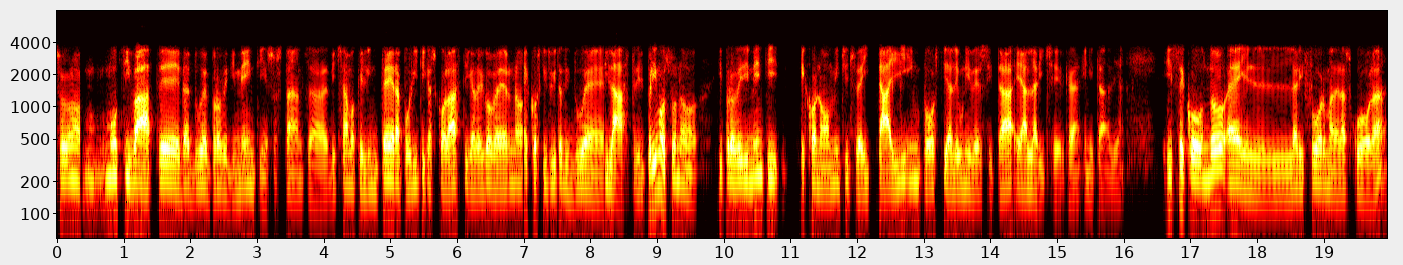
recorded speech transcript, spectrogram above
sono motivate da due provvedimenti in sostanza. Diciamo che l'intera politica scolastica del governo è costituita di due pilastri. Il primo sono i provvedimenti economici, cioè i tagli imposti alle università e alla ricerca in Italia. Il secondo è il, la riforma della scuola,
